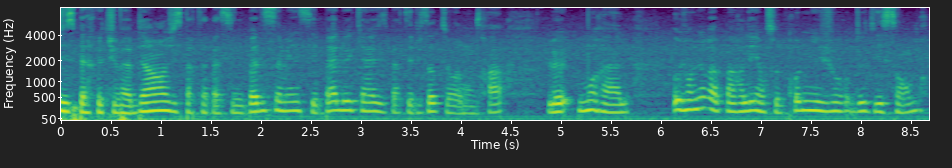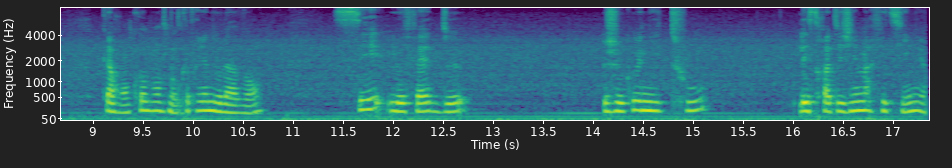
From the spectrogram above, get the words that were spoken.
J'espère que tu vas bien, j'espère que tu as passé une bonne semaine, c'est pas le cas, j'espère que cet épisode te remontera le moral. Aujourd'hui on va parler en ce premier jour de décembre car on commence notre quatrième de l'avant. C'est le fait de je connais tout, les stratégies marketing,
